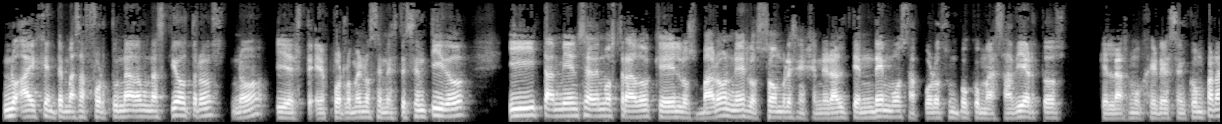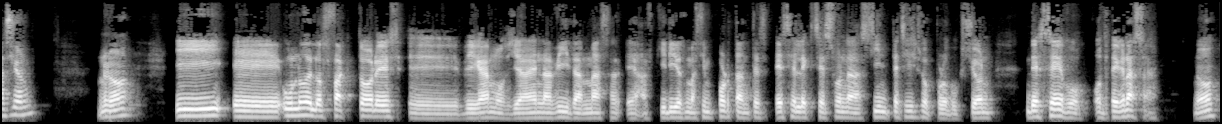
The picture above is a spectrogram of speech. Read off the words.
No, hay gente más afortunada unas que otros, ¿no? Y este, por lo menos en este sentido. Y también se ha demostrado que los varones, los hombres en general, tendemos a poros un poco más abiertos que las mujeres en comparación, ¿no? Y eh, uno de los factores, eh, digamos, ya en la vida más eh, adquiridos, más importantes, es el exceso en la síntesis o producción de sebo o de grasa, ¿no?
